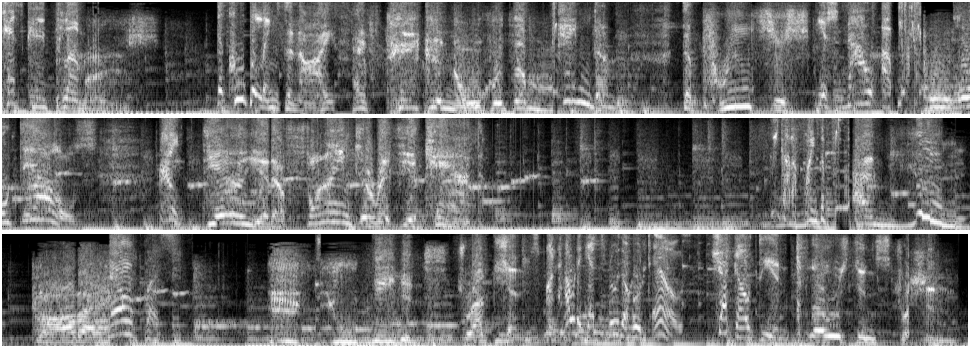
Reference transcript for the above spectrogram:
Pesky plumbers. The Koopalings and I have taken over the kingdom. The princess is now up hotels. I dare you to find her if you can. We gotta find the And you gotta help us. Instructions. To get through the hotels. Check out The enclosed instruction.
